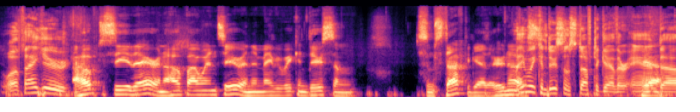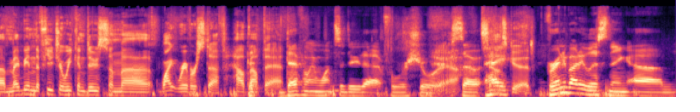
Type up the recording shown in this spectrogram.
Well, thank you. I hope to see you there, and I hope I win too, and then maybe we can do some some stuff together. Who knows? Maybe we can do some stuff together, and yeah. uh, maybe in the future we can do some uh, White River stuff. How about De- that? Definitely want to do that for sure. Yeah, so sounds hey, good. For anybody listening, um,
